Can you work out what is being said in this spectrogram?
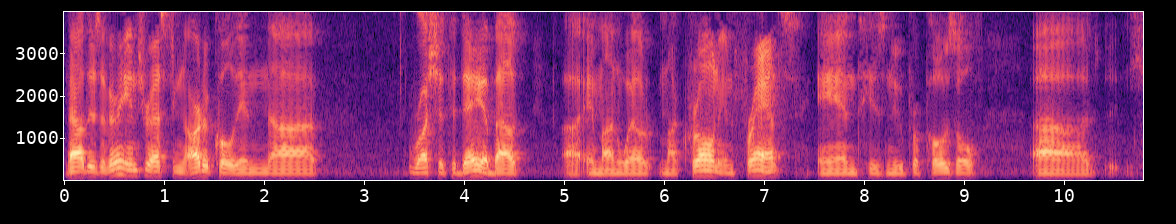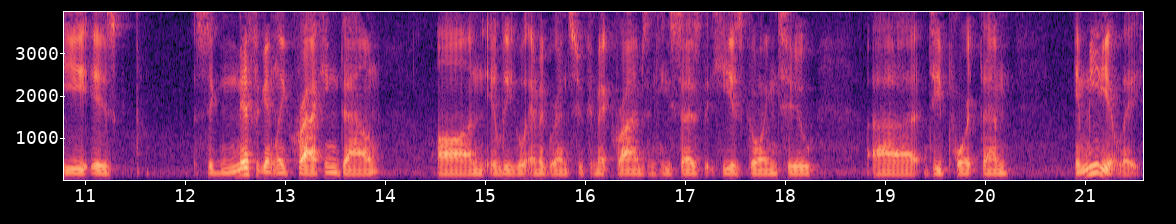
Now, there's a very interesting article in uh, Russia Today about uh, Emmanuel Macron in France and his new proposal. Uh, he is significantly cracking down on illegal immigrants who commit crimes, and he says that he is going to uh, deport them immediately.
